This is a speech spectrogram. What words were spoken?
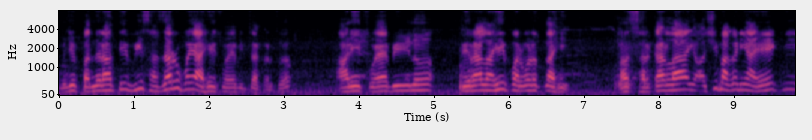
म्हणजे पंधरा ते वीस हजार रुपये आहे सोयाबीनचा खर्च. आणि सोयाबीन पेरालाही परवडत नाही. सरकारला अशी मागणी आहे की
